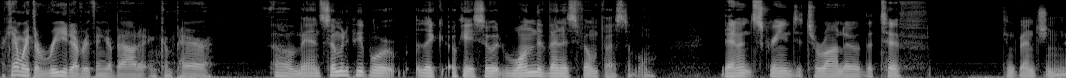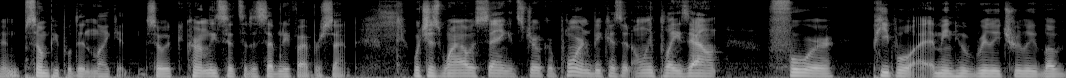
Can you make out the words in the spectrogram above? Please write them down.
I can't wait to read everything about it and compare. Oh man, so many people were like, okay, so it won the Venice Film Festival, then it screened at Toronto, the TIFF convention, and some people didn't like it. So it currently sits at a seventy-five percent, which is why I was saying it's Joker porn because it only plays out for people. I mean, who really truly love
